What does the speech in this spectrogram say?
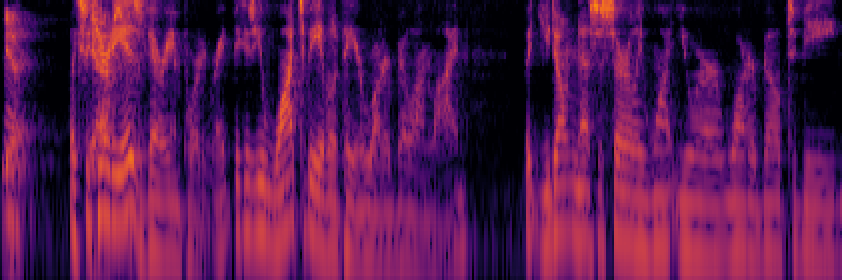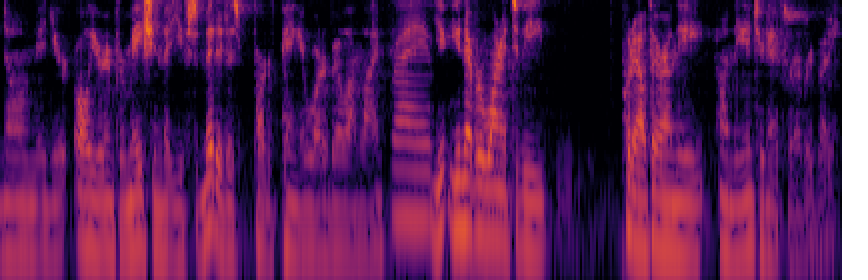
Yeah, Like security absolutely. is very important, right? Because you want to be able to pay your water bill online, but you don't necessarily want your water bill to be known and your all your information that you've submitted as part of paying your water bill online. Right. You, you never want it to be put out there on the on the internet for everybody.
